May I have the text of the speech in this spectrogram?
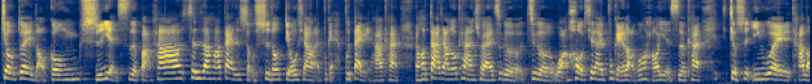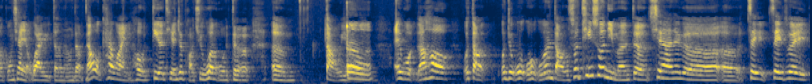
就对老公使眼色，把他甚至让他戴的首饰都丢下来，不给不带给他看，然后大家都看得出来，这个这个王后现在不给老公好眼色看，就是因为她老公现在有外遇等等等。然后我看完以后，第二天就跑去问我的嗯。导游，哎，我然后我导，我就我我我问导，我说听说你们的现在那个呃，这这对。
